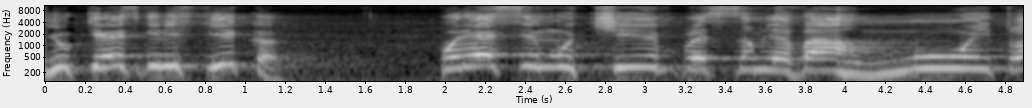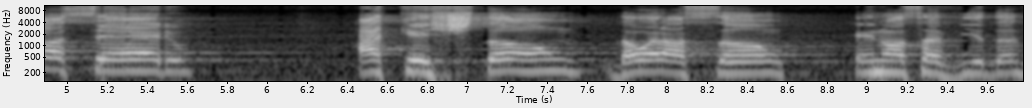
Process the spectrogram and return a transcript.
e o que ele significa. Por esse motivo, precisamos levar muito a sério a questão da oração em nossa vida.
